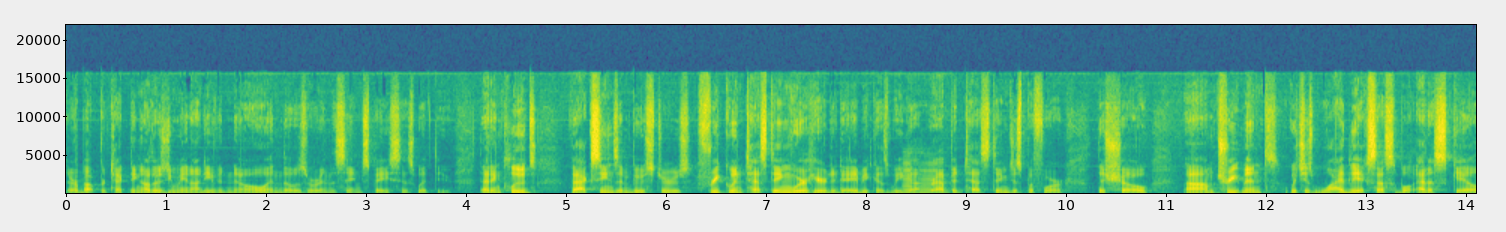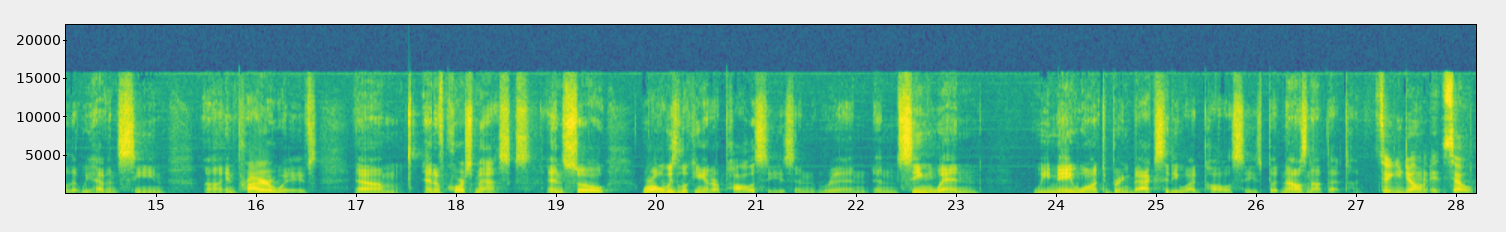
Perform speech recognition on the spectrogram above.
They're about protecting others you may not even know and those who are in the same spaces with you. That includes vaccines and boosters, frequent testing. We're here today because we mm -hmm. got mm-hmm. rapid testing just before the show. Um, treatment, which is widely accessible at a scale that we haven't seen uh, in prior waves. Um, and of course, masks. And so we're always looking at our policies and, and, and seeing when we may want to bring back citywide policies, but now is not that time. So you don't, so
